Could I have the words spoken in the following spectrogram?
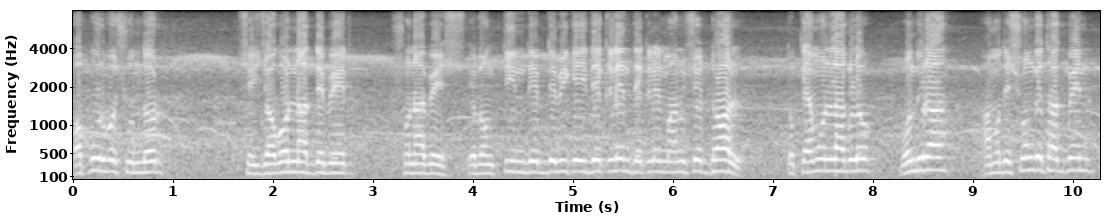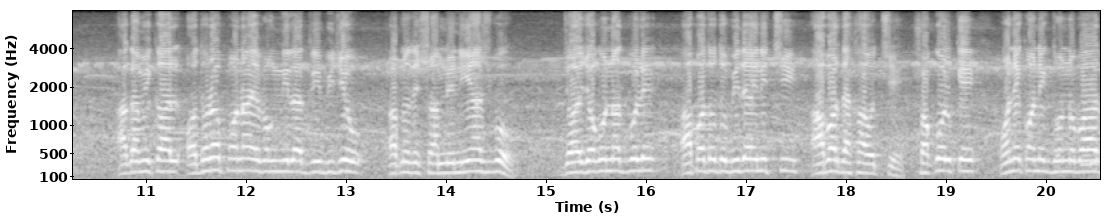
অপূর্ব সুন্দর। সেই জগন্নাথ দেবের সোনাবেশ এবং তিন দেবদেবীকেই দেখলেন দেখলেন মানুষের ঢল। তো কেমন লাগল? বন্ধুরা, আমাদের সঙ্গে থাকবেন আগামীকাল অধরাপনা এবং নীলাদ্রি বীজেও আপনাদের সামনে নিয়ে আসব। জয় জগন্নাথ বলে আপাতত বিদায় নিচ্ছি, আবার দেখা হচ্ছে। সকলকে অনেক অনেক ধন্যবাদ।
